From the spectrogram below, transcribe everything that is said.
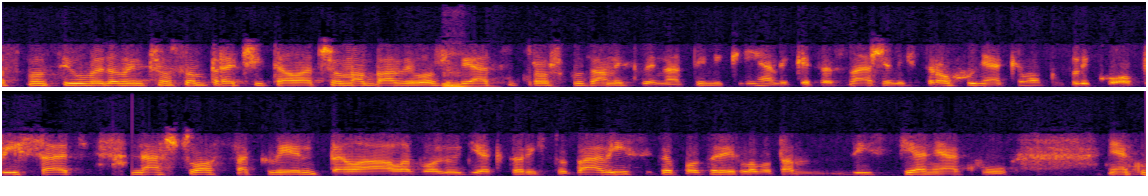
aspoň si uvedomím, čo som prečítala, čo ma bavilo, že mhm. viac si trošku zamyslím nad tými knihami, keď sa snažím ich trochu nejakému publiku opísať. Naštvala sa klientela alebo ľudia, ktorých to baví si to pozrieť, lebo tam zistia nejakú, nejakú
